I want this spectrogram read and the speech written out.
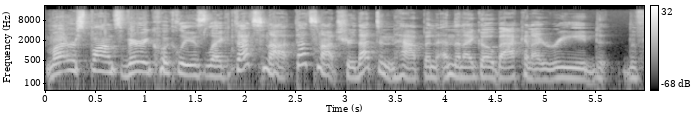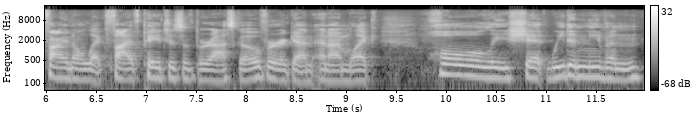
my response very quickly is like, "That's not, that's not true. That didn't happen." And then I go back and I read the final like five pages of Borrasca over again, and I'm like, "Holy shit! We didn't even."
